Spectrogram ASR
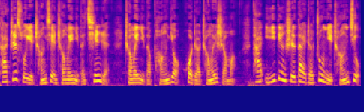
他之所以呈现成为你的亲人，成为你的朋友，或者成为什么，他一定是带着助你成就、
